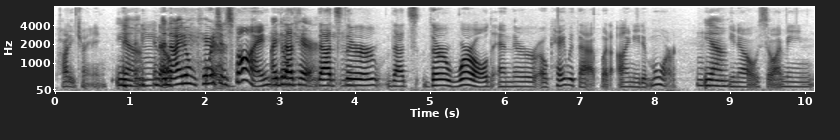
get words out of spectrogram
potty training. yeah, you and I don't care. which is fine. I don't that's, care. That's their that's their world, and they're okay with that. But I need it more, yeah, you know. So I mean,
